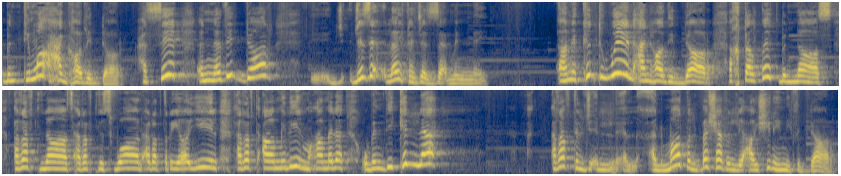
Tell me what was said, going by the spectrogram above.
بانتماء حق هذه الدار. حسيت إن ذي الدار جزء لا يتجزأ مني. أنا كنت وين عن هذه الدار؟ اختلطيت بالناس عرفت ناس عرفت نسوان عرفت ريايل عرفت عاملين معاملات ومن ذي كلها عرفت أنماط البشر اللي عايشين هنا في الدار.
